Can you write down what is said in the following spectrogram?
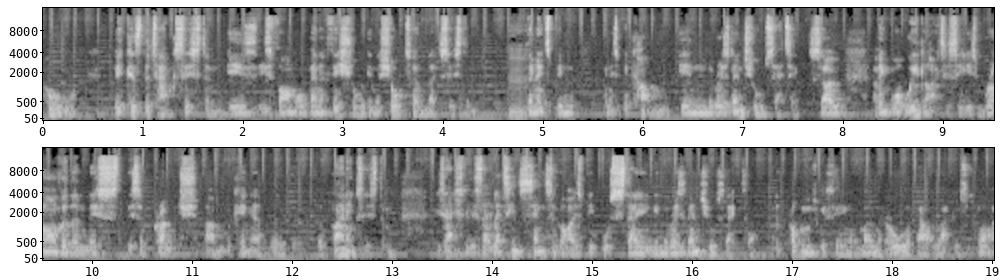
pool because the tax system is, is far more beneficial in the short term let system mm. than it's been and it's become in the residential setting. So I think what we'd like to see is rather than this this approach um, looking at the, the, the, planning system, is actually to say let's incentivize people staying in the residential sector. The problems we're seeing at the moment are all about lack of supply.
